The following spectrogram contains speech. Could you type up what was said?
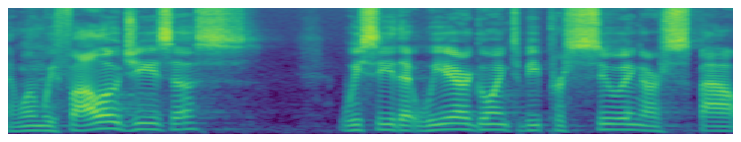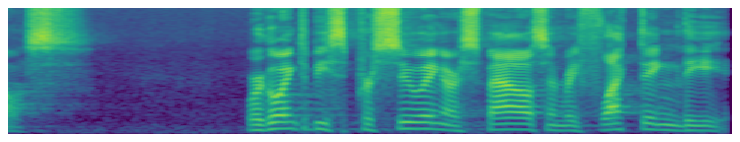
And when we follow Jesus, we see that we are going to be pursuing our spouse. We're going to be pursuing our spouse and reflecting the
